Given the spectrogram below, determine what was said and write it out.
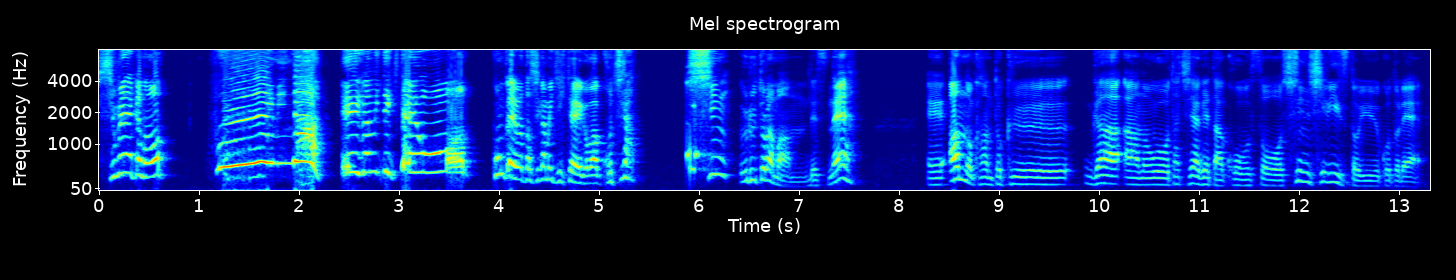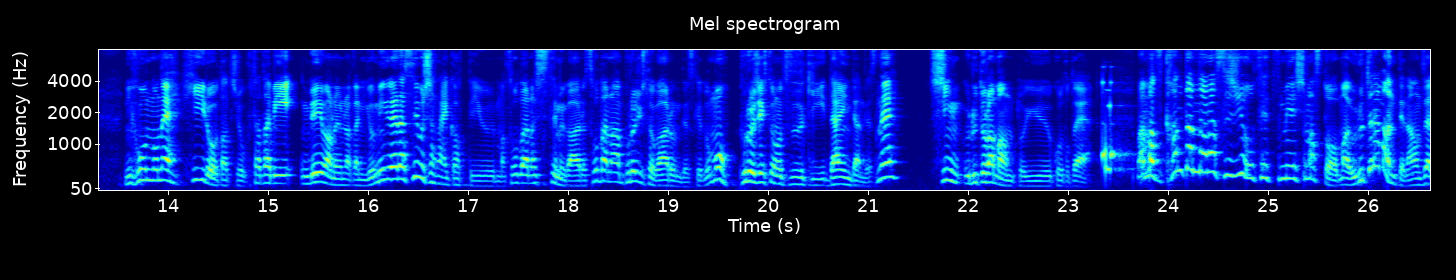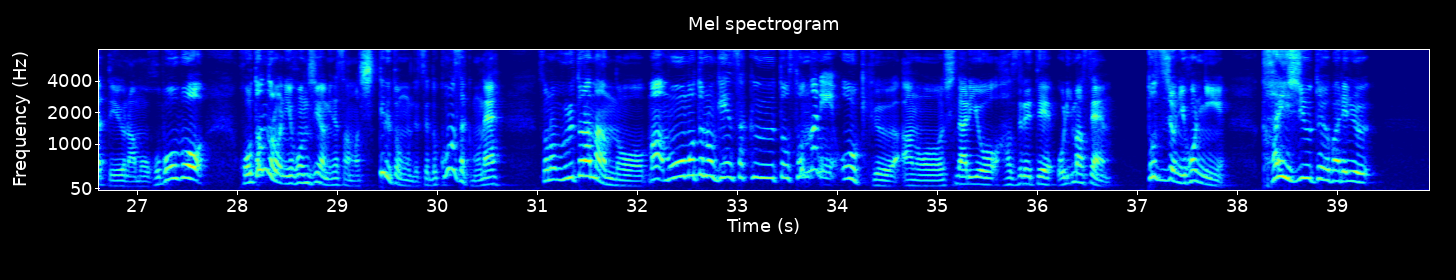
しめやかの、ふーいみんな映画見てきたよ今回私が見てきた映画はこちら新ウルトラマンですね。えー、庵野監督が、あの、立ち上げた構想、新シリーズということで、日本のね、ヒーローたちを再び、令和の世の中に蘇らせようじゃないかっていう、まあ、壮大なシステムがある、壮大なプロジェクトがあるんですけども、プロジェクトの続き、第2弾ですね。新ウルトラマンということで、まあ、まず簡単なあらすじを説明しますと、まあ、ウルトラマンって何ぞやっていうのはもうほぼほぼ、ほとんどの日本人は皆さんは知ってると思うんですけど、今作もね、そのウルトラマンの、まあ、大元の原作とそんなに大きく、あの、シナリオを外れておりません。突如日本に、怪獣と呼ばれる、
